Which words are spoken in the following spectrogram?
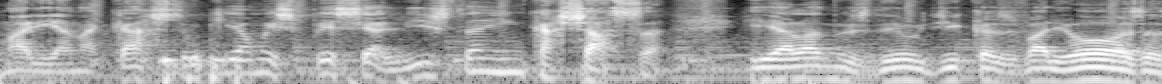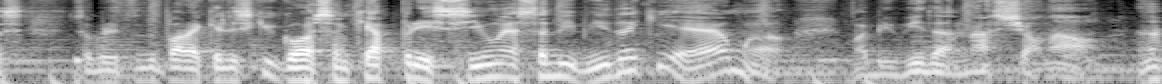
Mariana Castro, que é uma especialista em cachaça. E ela nos deu dicas valiosas, sobretudo para aqueles que gostam, que apreciam essa bebida, que é uma, uma bebida nacional, né?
